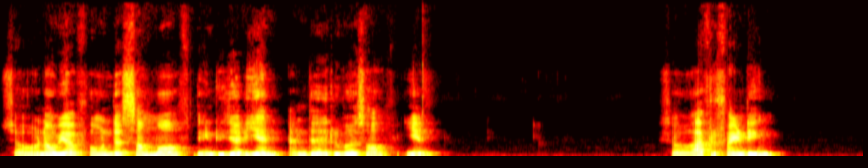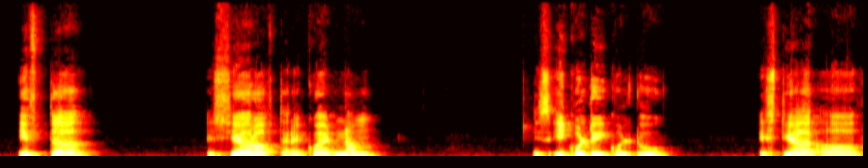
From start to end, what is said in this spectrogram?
so now we have found the sum of the integer n and the reverse of n. So after finding if the share of the required num is equal to equal to str of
